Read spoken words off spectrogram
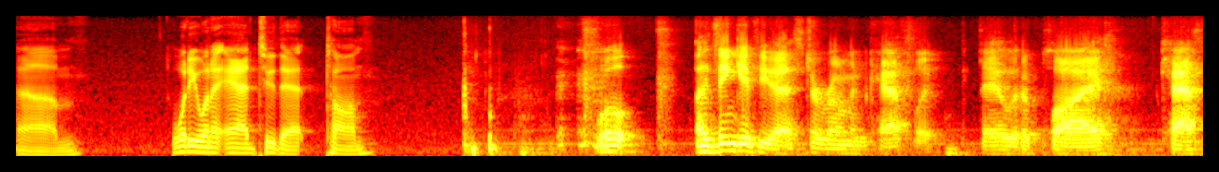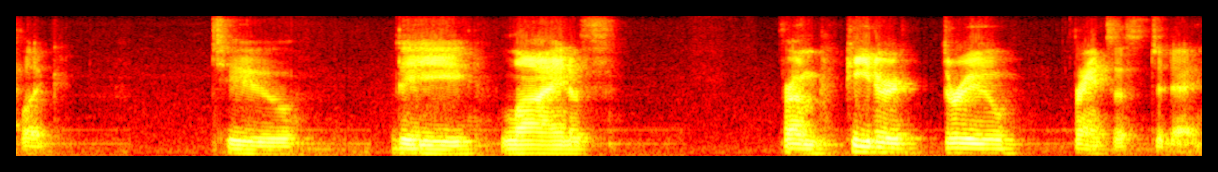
Um, what do you want to add to that, Tom? Well, I think if you asked a Roman Catholic, they would apply Catholic to the line of from Peter through Francis today.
